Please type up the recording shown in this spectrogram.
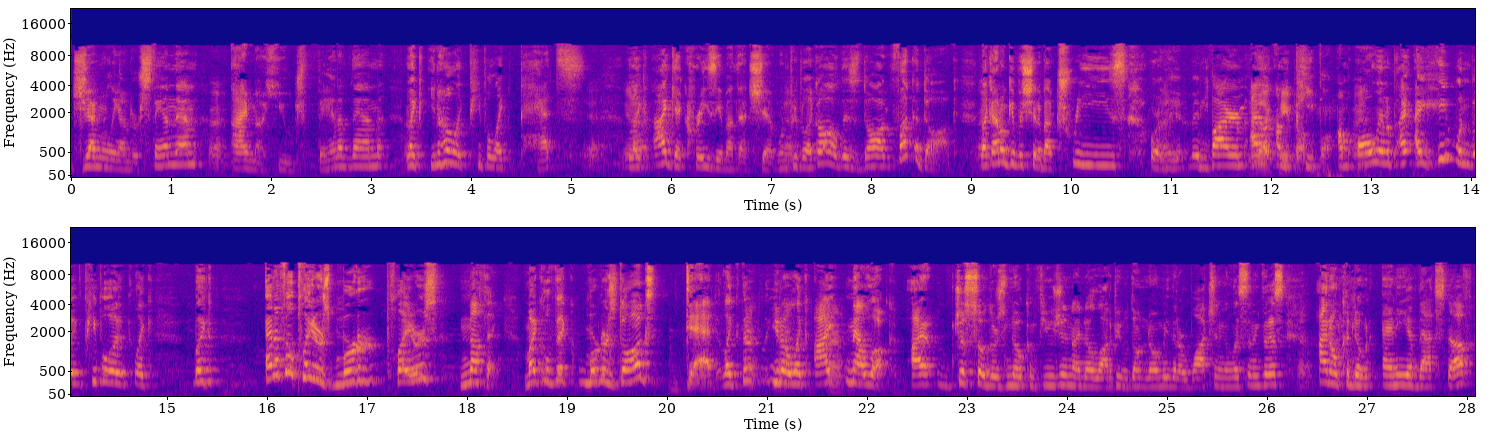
generally understand them. Right. I'm a huge fan of them. Like you know how like people like pets. Yeah. Yeah. Like I get crazy about that shit when people are like, "Oh, this dog, fuck a dog." Like I don't give a shit about trees or the environment. You I, like I'm people. people. I'm Right. all in. I, I hate when like, people are like, like NFL players murder players. Nothing. Michael Vick murders dogs. Dead. Like they're, you know, like I now look. I just so there's no confusion. I know a lot of people don't know me that are watching and listening to this. I don't condone any of that stuff.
